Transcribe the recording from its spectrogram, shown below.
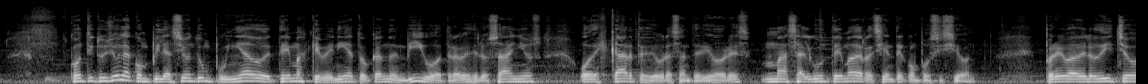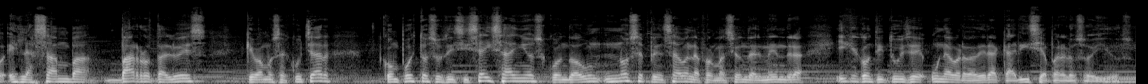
Constituyó la compilación de un puñado de temas que venía tocando en vivo a través de los años o descartes de obras anteriores, más algún tema de reciente composición. Prueba de lo dicho es la samba Barro tal vez que vamos a escuchar, compuesto a sus 16 años cuando aún no se pensaba en la formación de Almendra y que constituye una verdadera caricia para los oídos.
